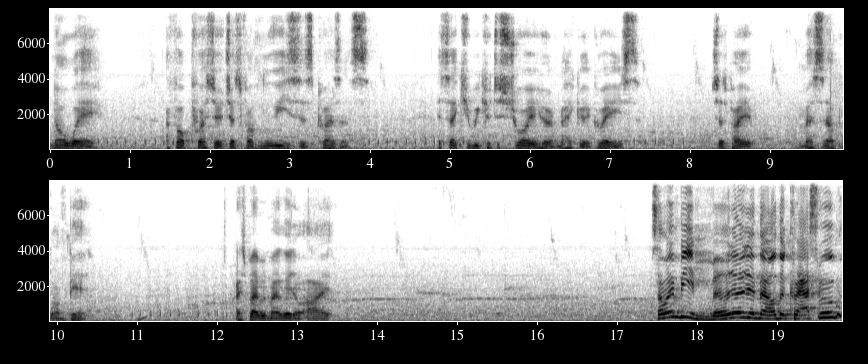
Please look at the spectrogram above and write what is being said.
No way. I felt pressure just from Louise's presence. It's like we could destroy her immaculate grace just by messing up one bit. I spy with my little eye. Someone being murdered in the other classroom?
